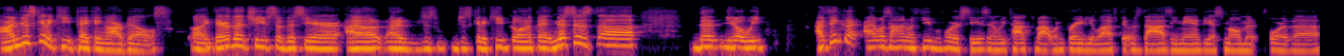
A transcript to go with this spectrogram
I'm just gonna keep picking our Bills. Like they're the Chiefs of this year. I I just just gonna keep going with it. And this is the the you know we I think I- was on with you before the season. We talked about when Brady left. It was the Ozymandias moment for the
